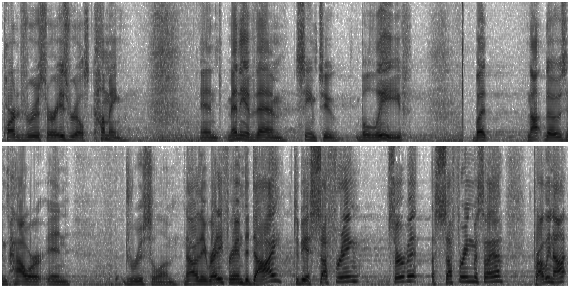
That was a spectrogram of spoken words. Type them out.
part of Jerusalem or Israel is coming. And many of them seem to believe, but not those in power in Jerusalem. Now, are they ready for him to die, to be a suffering servant, a suffering Messiah? Probably not.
